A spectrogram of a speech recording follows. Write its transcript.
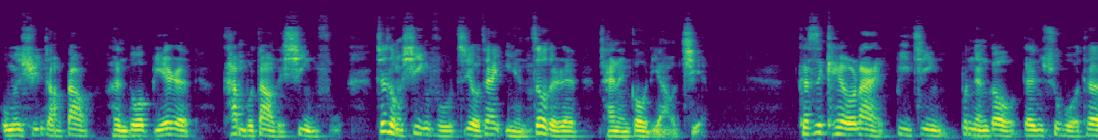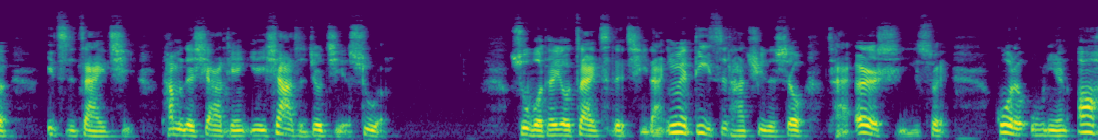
我们寻找到很多别人看不到的幸福。这种幸福只有在演奏的人才能够了解。可是 Caroline 毕竟不能够跟舒伯特。一直在一起，他们的夏天一下子就结束了。舒伯特又再一次的期待，因为第一次他去的时候才二十一岁，过了五年哦，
